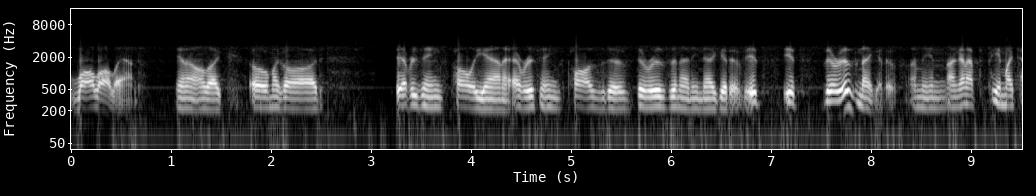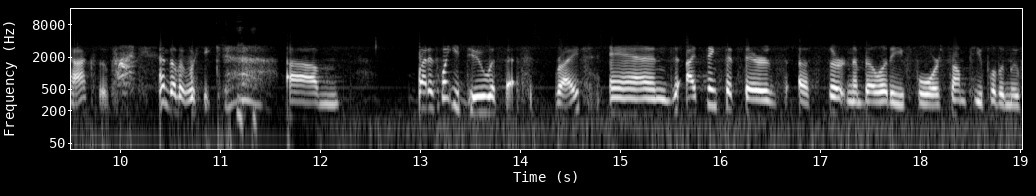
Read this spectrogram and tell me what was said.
la la land. You know, like oh my God, everything's Pollyanna, everything's positive. There isn't any negative. It's it's there is negative. I mean, I'm gonna have to pay my taxes by the end of the week. Um, but it's what you do with it, right? And I think that there's a certain ability for some people to move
